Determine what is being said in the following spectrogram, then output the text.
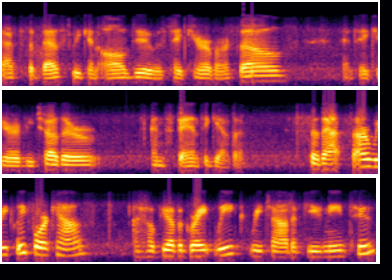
That's the best we can all do is take care of ourselves and take care of each other and stand together. So that's our weekly forecast. I hope you have a great week. Reach out if you need to.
